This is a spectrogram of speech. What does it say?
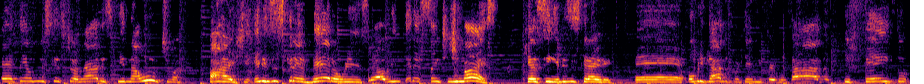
é, tem alguns questionários que na última parte eles escreveram isso. É algo interessante demais que assim, eles escrevem é, obrigado por ter me perguntado e feito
